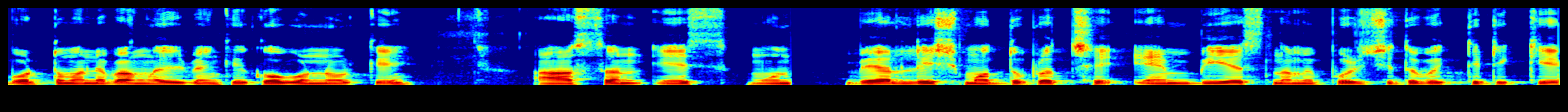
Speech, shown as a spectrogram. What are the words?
বর্তমানে বাংলাদেশ ব্যাংকের গভর্নরকে আহসান এস মন বিয়াল্লিশ। মধ্যপ্রাচ্যে এমবিএস নামে পরিচিত ব্যক্তিটি কে?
